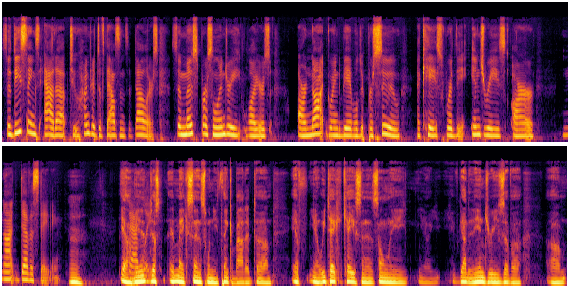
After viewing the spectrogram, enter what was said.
So these things add up to hundreds of thousands of dollars. So most personal injury lawyers are not going to be able to pursue a case where the injuries are not devastating. Yeah, I mean, it just it makes sense when you think about it. Um, if you know we take a case and it's only you know you, you've got an injuries of a um,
